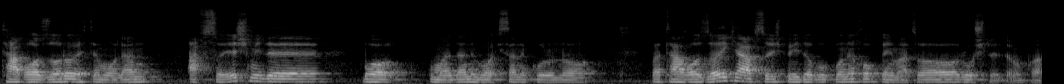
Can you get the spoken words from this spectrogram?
تقاضا رو احتمالا افزایش میده با اومدن واکسن کرونا و تقاضایی که افزایش پیدا بکنه خب قیمت ها رشد پیدا می‌کنن.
